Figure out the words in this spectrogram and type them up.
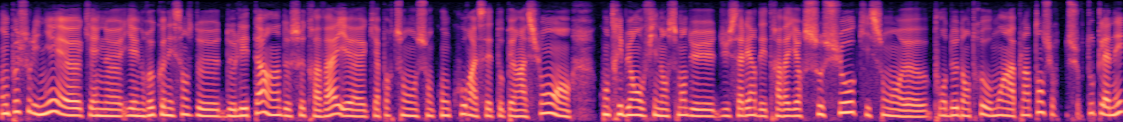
on, peut, souligner euh, qu'il y, a une reconnaissance de, l'État hein, de ce travail euh, qui apporte son, concours à cette opération en contribuant au financement du, salaire des travailleurs sociaux qui sont pour deux d'entre eux au moins à plein temps sur, toute l'année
